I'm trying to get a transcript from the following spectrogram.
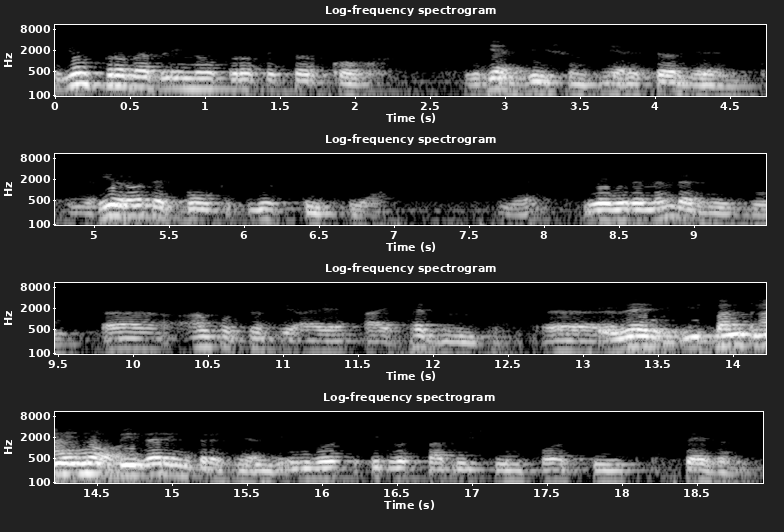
You probably know Professor Koch, the Yes, physician, yes, the surgeon. yes. He wrote a book, Justitia. Yes. You will remember this book. Uh, unfortunately, I, I hadn't uh, read it, but you I would know. be very interested. Yes. It was it was published in '47,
